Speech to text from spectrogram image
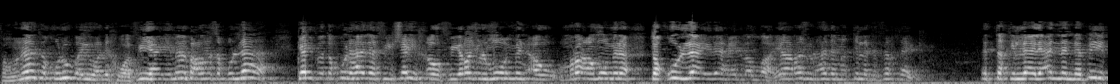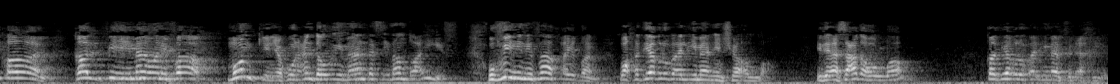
فهناك قلوب أيها الإخوة فيها إيمان بعض الناس يقول لا كيف تقول هذا في شيخ أو في رجل مؤمن أو امرأة مؤمنة تقول لا إله إلا الله؟ يا رجل هذا من قلة فقهك. اتق الله لأن النبي قال قلب فيه إيمان ونفاق. ممكن يكون عنده إيمان بس إيمان ضعيف. وفيه نفاق أيضا وقد يغلب الإيمان إن شاء الله. إذا أسعده الله قد يغلب الإيمان في الأخير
